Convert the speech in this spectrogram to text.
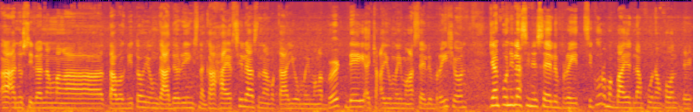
uh, ano sila ng mga tawag dito yung gatherings nag-hire sila sa so, yung may mga birthday at saka yung may mga celebration. Diyan po nila sineselebrate siguro magbayad lang po ng konti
